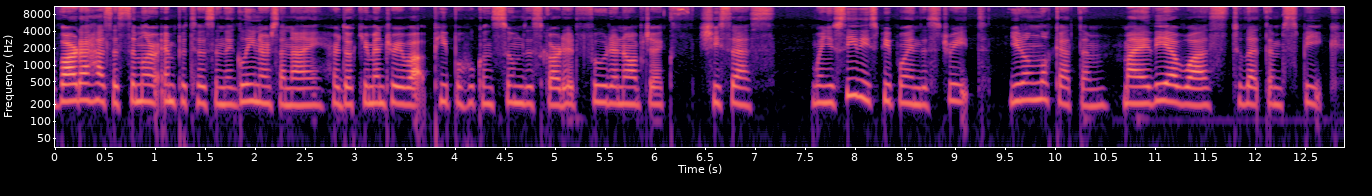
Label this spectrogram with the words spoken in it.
Varda has a similar impetus in The Gleaners and I, her documentary about people who consume discarded food and objects. She says, When you see these people in the street, you don't look at them. My idea was to let them speak,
